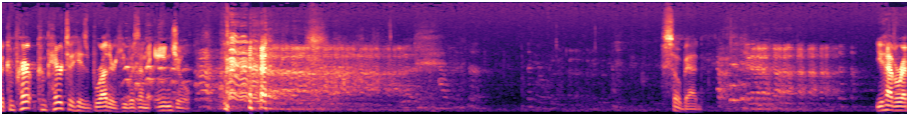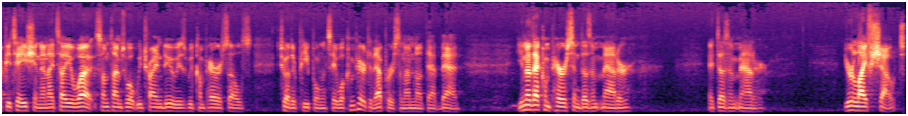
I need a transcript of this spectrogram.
But compare, compared to his brother, he was an angel. so bad. You have a reputation, and I tell you what, sometimes what we try and do is we compare ourselves to other people and say, well, compared to that person, I'm not that bad. You know, that comparison doesn't matter. It doesn't matter. Your life shouts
